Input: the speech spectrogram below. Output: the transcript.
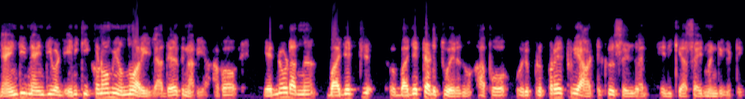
നയന്റീൻ നയന്റി വൺ എനിക്ക് ഇക്കണോമി ഒന്നും അറിയില്ല. അദ്ദേഹത്തിന് അറിയാം. അപ്പോൾ എന്നോട് അന്ന് ബജറ്റ് ബജറ്റ് അടുത്ത് വരുന്നു. അപ്പോൾ ഒരു പ്രിപ്പറേറ്ററി ആർട്ടിക്കിൾസ് എഴുതാൻ എനിക്ക് അസൈൻമെന്റ് കിട്ടി.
